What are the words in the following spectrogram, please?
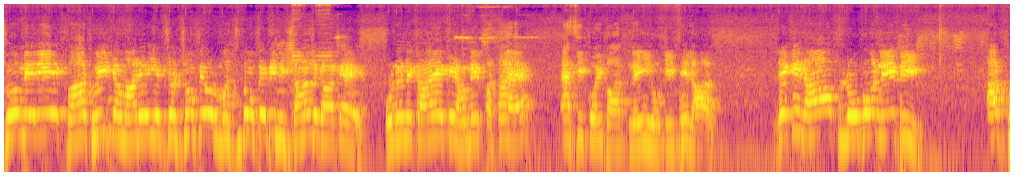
जो मेरी एक बात हुई कि हमारे ये चर्चों पे और मस्जिदों पे भी निशान लगा के उन्होंने कहा है कि हमें पता है, ऐसी कोई बात नहीं होगी फ़िलहाल। लेकिन आप लोगों ने भी अब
